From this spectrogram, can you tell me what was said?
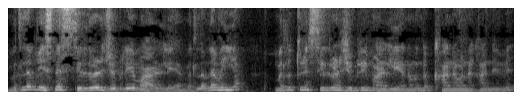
मतलब इसने सिल्वर जुबली मार लिया मतलब ना भैया? मतलब तूने सिल्वर जुबली मार लिया ना मतलब खाना वाना खाने में?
